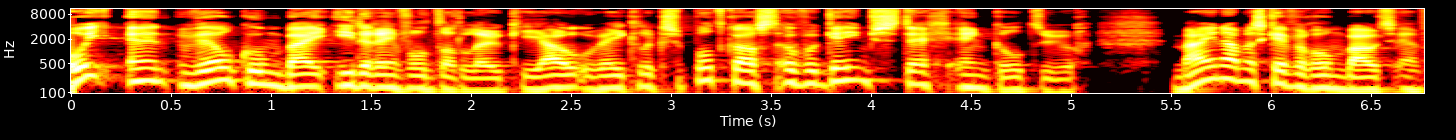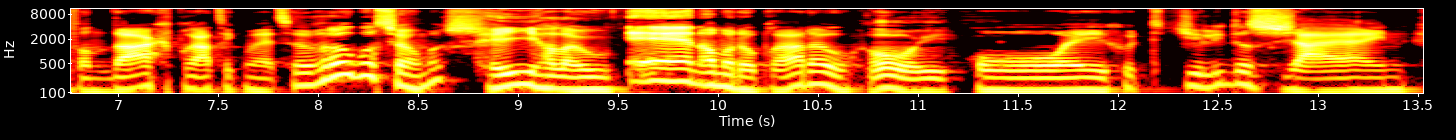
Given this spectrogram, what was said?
Hoi en welkom bij Iedereen Vond Dat Leuk, jouw wekelijkse podcast over games, tech en cultuur. Mijn naam is Kevin Rombouts en vandaag praat ik met Robert Somers. Hey, hallo. En Amador Prado. Hoi. Hoi, goed dat jullie er zijn.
